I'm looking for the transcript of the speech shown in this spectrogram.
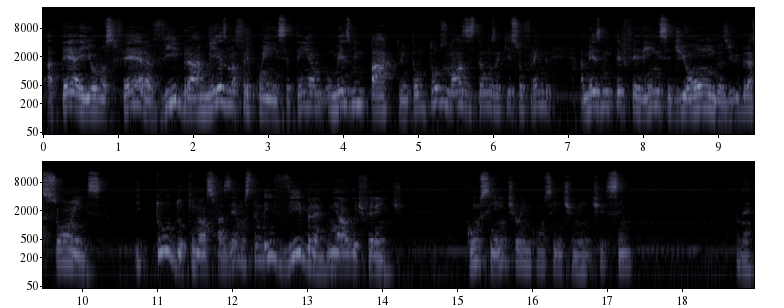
até a ionosfera vibra a mesma frequência, tem o mesmo impacto. Então todos nós estamos aqui sofrendo a mesma interferência de ondas, de vibrações. E tudo que nós fazemos também vibra em algo diferente. Consciente ou inconscientemente, sim. Né?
